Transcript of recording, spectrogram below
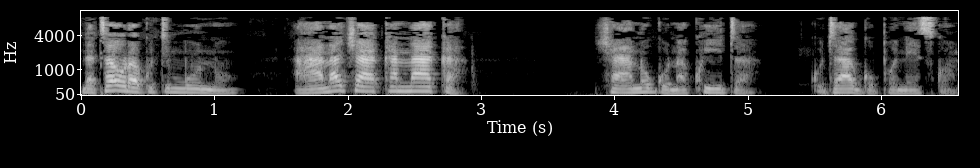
Ndataura kuti munhu haana chaakanaka chaanogona kuita kuti agoponeswa.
